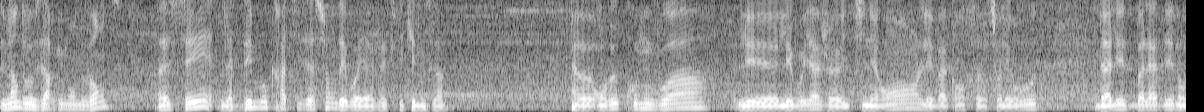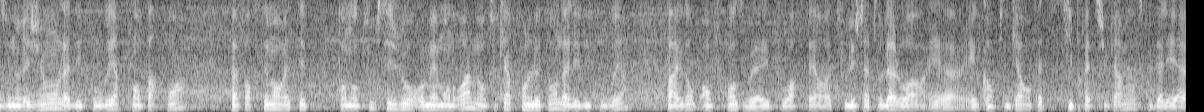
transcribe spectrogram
l'un de vos arguments de vente, c'est la démocratisation des voyages. Expliquez-nous ça. Euh, on veut promouvoir les, voyages itinérants, les vacances sur les routes, d'aller se balader dans une région, la découvrir point par point, pas forcément rester pendant tout le séjour au même endroit, mais en tout cas prendre le temps d'aller découvrir. Par exemple, en France, vous allez pouvoir faire euh, tous les châteaux de la Loire et, le camping-car en fait s'y prête super bien parce que vous allez à,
